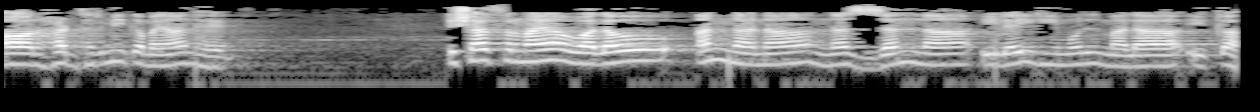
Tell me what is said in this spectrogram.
اور ہٹ دھرمی کا بیان ہے۔ اشاد فرمایا، ولو اننا نزلنا الیہم الملائکہ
